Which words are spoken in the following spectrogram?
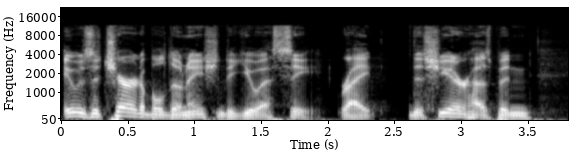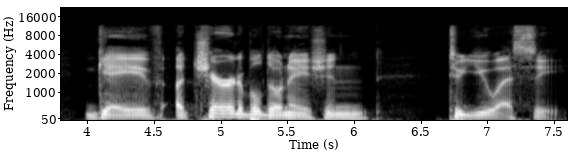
it was a charitable donation to USC, right? That she and her husband gave a charitable donation to USC.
